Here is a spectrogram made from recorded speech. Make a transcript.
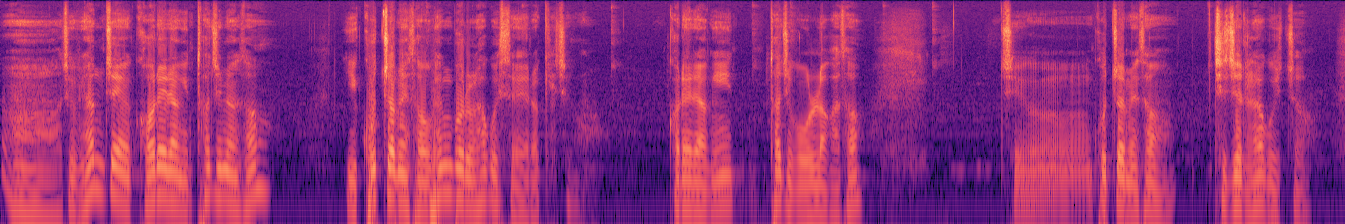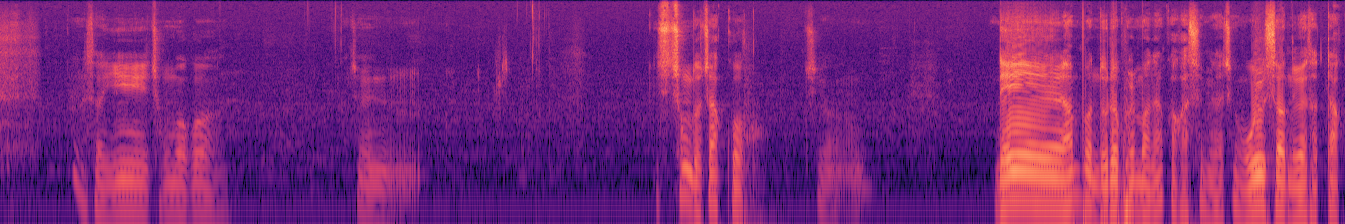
어, 지금 현재 거래량이 터지면서 이 고점에서 횡보를 하고 있어요. 이렇게 지금 거래량이 터지고 올라가서 지금 고점에서 지지를 하고 있죠. 그래서 이 종목은 좀 시청도 작고 지금 내일 한번 노려볼 만할 것 같습니다. 지금 5일선 위에서 딱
